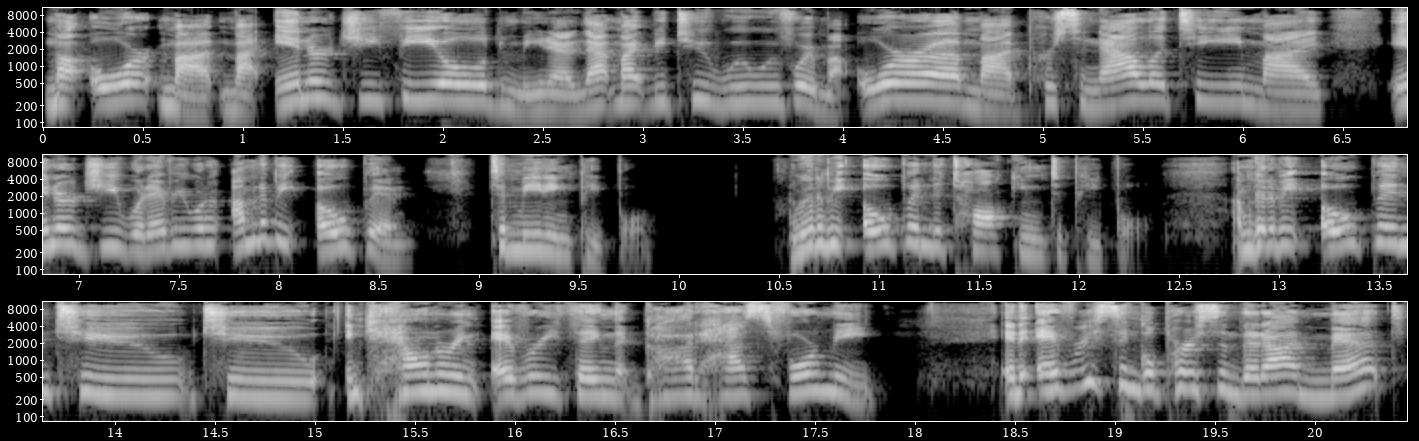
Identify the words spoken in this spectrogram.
My or my my energy field, you know, that might be too woo woo for you. My aura, my personality, my energy, whatever you want. I'm going to be open to meeting people. I'm going to be open to talking to people. I'm going to be open to to encountering everything that God has for me. And every single person that I met,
